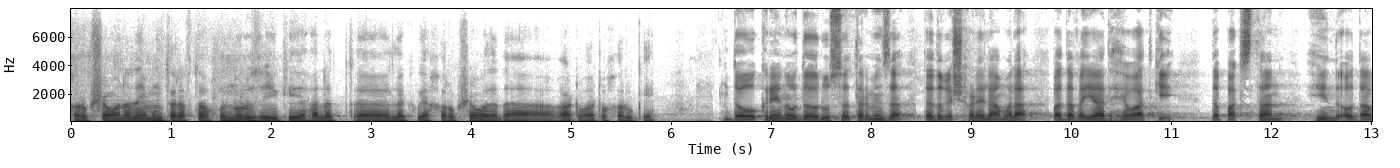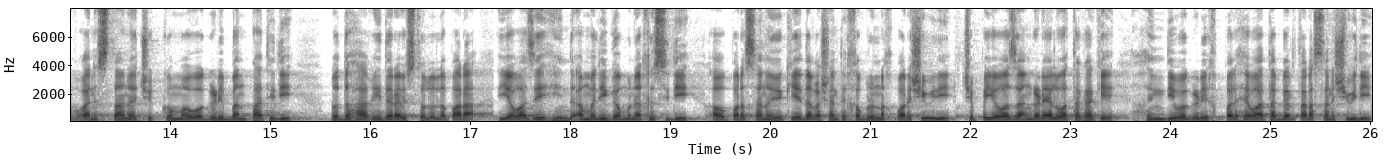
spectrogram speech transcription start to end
خروب شو نه دی مونږ طرف ته خو نور ځایو کې حالت لږ بیا خروب شو ده د غاټو غاټو خرو کې د اوکراین او د روس ترمنځ د دغه شخړې له امله په دغه یاد هېواد کې د پاکستان، هند او د افغانستان چې کوم وګړي بند پاتې دي، نو د هغوی د راویستلو لپاره یوازې هند عملي ګامونه اخیستي دي او په رسنیو کې یې دغه شانتې خبرونه خپاره شوي دي چې په یوه ځانګړې الوتکه کې هندي وګړي خپل هېواد ته بېرته راستانه شوي دي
